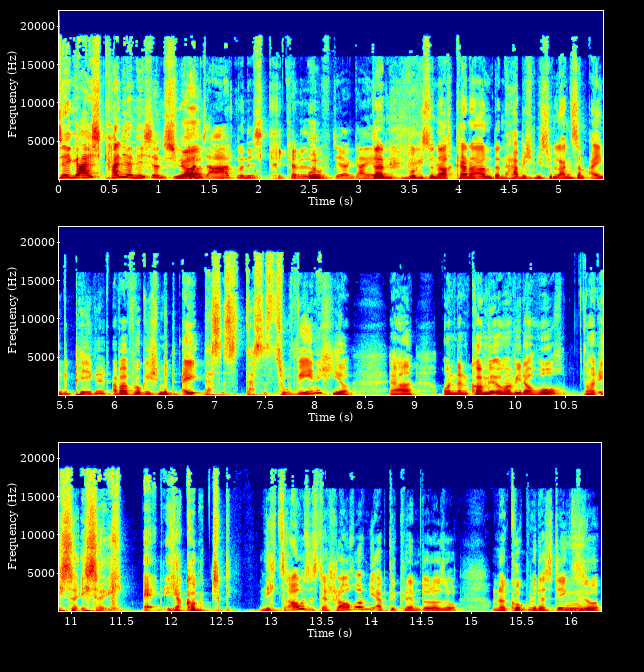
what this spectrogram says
Digga, ich kann ja nicht entspannt Ja. atmen, ich krieg keine Und Luft. Ja, geil. dann wirklich so nach, keine Ahnung, dann habe ich mich so langsam eingepegelt, aber wirklich mit, ey, das ist, das ist zu wenig hier. Ja. Und dann kommen wir immer wieder hoch und ich so, ich so, ich, äh, hier kommt nichts raus, ist der Schlauch irgendwie abgeklemmt oder so. Und dann gucken wir das Ding, Mhm. sie so,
